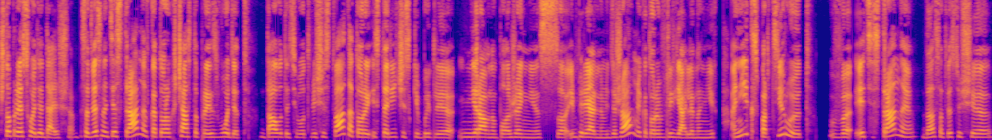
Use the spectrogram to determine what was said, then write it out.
Что происходит дальше? Соответственно, те страны, в которых часто производят, да, вот эти вот вещества, которые исторически были в неравном положении с империальными державами, которые влияли на них, они экспортируют в эти страны, да, соответствующие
